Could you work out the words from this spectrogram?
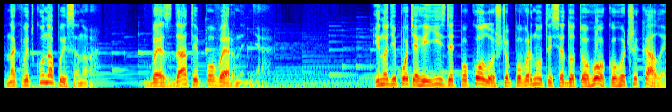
На квитку написано без дати повернення. Іноді потяги їздять по колу, щоб повернутися до того, кого чекали.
